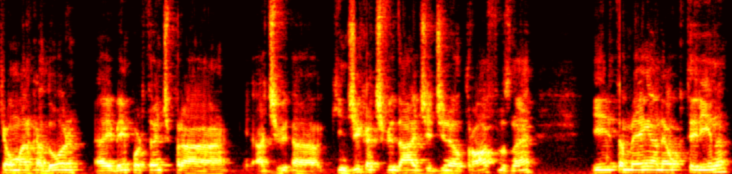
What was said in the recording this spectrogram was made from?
que é um marcador é, bem importante para que indica atividade de neutrófilos, né? E também a neopterina,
